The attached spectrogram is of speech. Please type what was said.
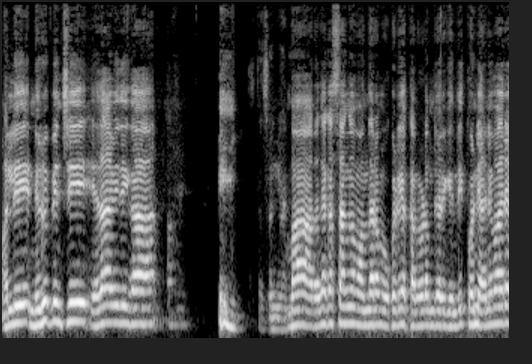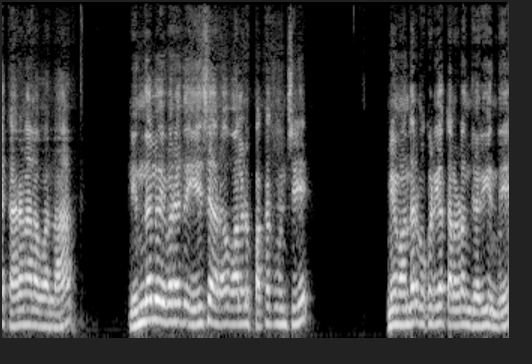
మళ్ళీ నిరూపించి యథావిధిగా మా రజక సంఘం అందరం ఒకటిగా కలవడం జరిగింది. కొన్ని అనివార్య కారణాల వల్ల నిందలు ఎవరైతే వేశారో వాళ్ళను పక్కకు ఉంచి మేమందరం ఒకటిగా కలవడం జరిగింది.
